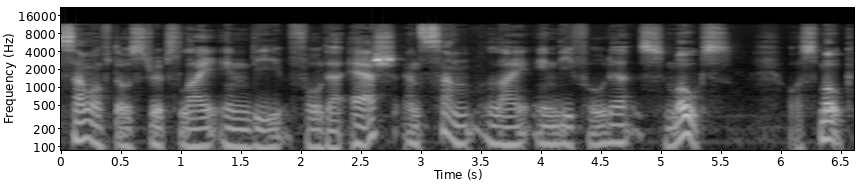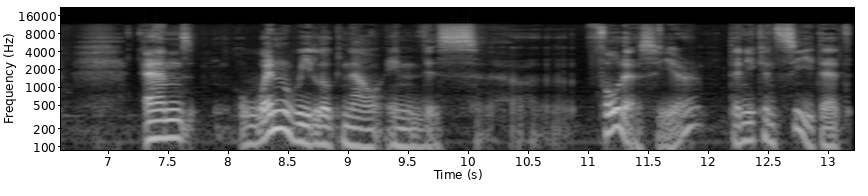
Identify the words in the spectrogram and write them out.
some of those strips lie in the folder ash and some lie in the folder smokes or smoke. And when we look now in this uh, folders here, then you can see that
